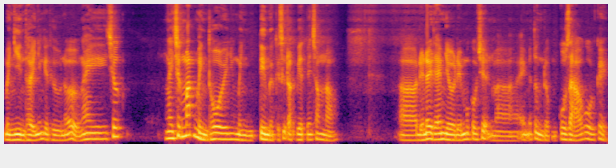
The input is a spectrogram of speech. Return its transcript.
mình nhìn thấy những cái thứ nó ở ngay trước ngay trước mắt mình thôi nhưng mình tìm được cái sự đặc biệt bên trong nó. À, đến đây thì em nhớ đến một câu chuyện mà em đã từng được cô giáo cô ấy kể.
